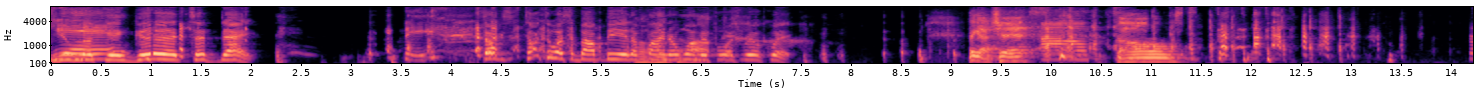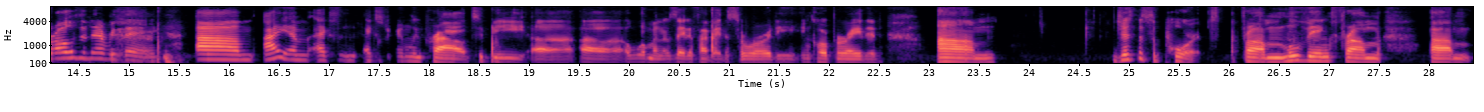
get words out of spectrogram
You looking good today. so talk to us about being a Oh, finer woman for us real quick. They got chants, Um, songs. scrolls and everything. Um, I am actually extremely proud to be uh, a, a woman of Zeta Phi Beta Sorority Incorporated. Um, just the support from moving from, um,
